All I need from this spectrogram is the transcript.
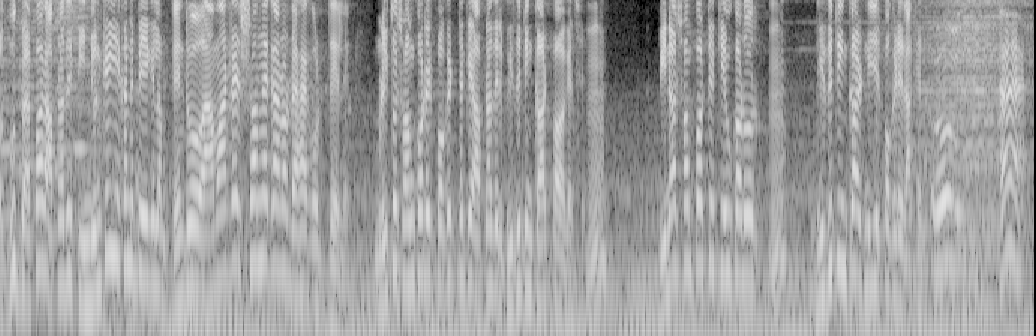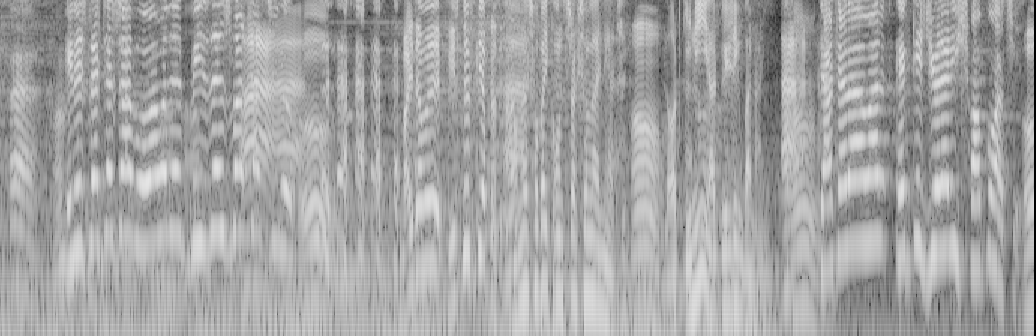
অদ্ভুত ব্যাপার আপনাদের তিনজনকেই এখানে পেয়ে গেলাম। কিন্তু আমাদের সঙ্গে কেন দেখা করতে এলেন? মৃত শঙ্করের পকেট থেকে আপনাদের ভিজিটিং কার্ড পাওয়া গেছে। বিনা সম্পর্কে কেউ কারোর ভিজিটিং কার্ড নিজের পকেটে রাখে না। ও হ্যাঁ হ্যাঁ। ইন্সপেক্টর সাহেব ও আমাদের বিজনেস পার্টনার ছিল। বাই দ্য ওয়ে বিজনেস কি আপনাদের? আমরা সবাই কনস্ট্রাকশন লাইনে আছি। লট কিনি আর বিল্ডিং বানাই। তাছাড়া আমার একটি জুয়েলারি শপও আছে। ও।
